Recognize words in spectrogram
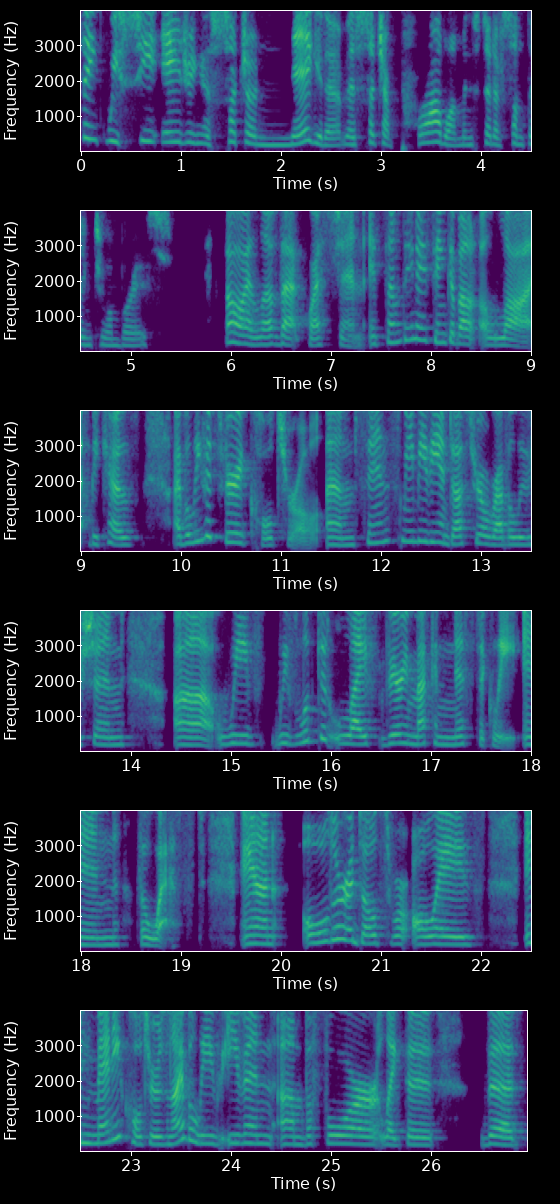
think we see aging as such a negative, as such a problem instead of something to embrace? Oh, I love that question. It's something I think about a lot because I believe it's very cultural. Um, since maybe the Industrial Revolution, uh, we've we've looked at life very mechanistically in the West, and older adults were always in many cultures, and I believe even um, before like the the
